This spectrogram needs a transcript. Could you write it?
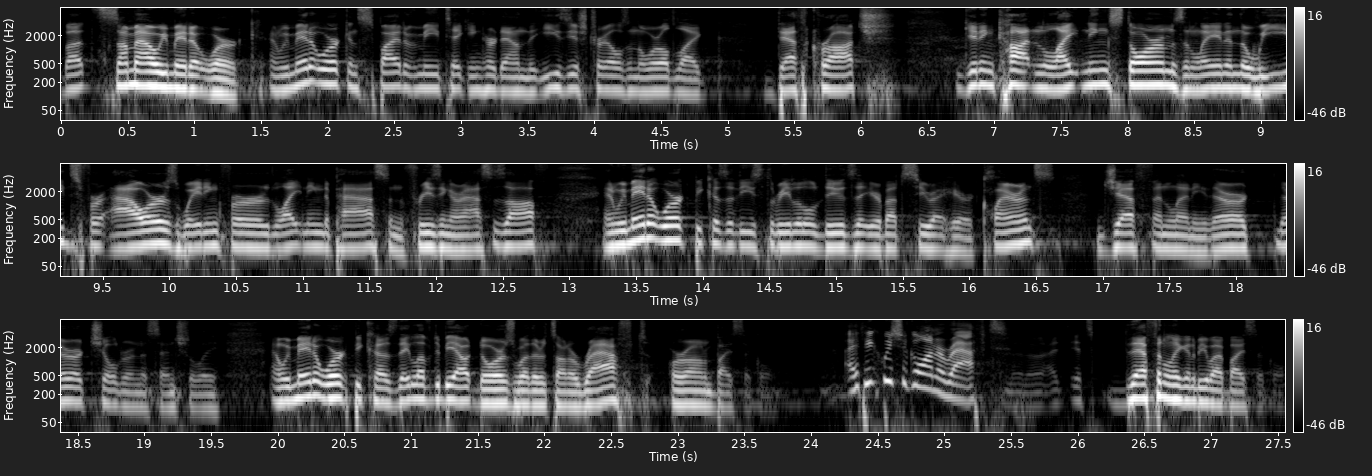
But somehow we made it work. And we made it work in spite of me taking her down the easiest trails in the world, like Death Crotch getting caught in lightning storms and laying in the weeds for hours waiting for lightning to pass and freezing our asses off. And we made it work because of these three little dudes that you're about to see right here Clarence, Jeff, and Lenny. They're our, they're our children, essentially. And we made it work because they love to be outdoors, whether it's on a raft or on a bicycle. I think we should go on a raft. No, no, it's definitely going to be by bicycle.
